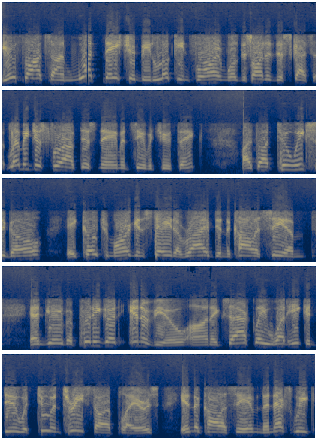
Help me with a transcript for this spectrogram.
your thoughts on what they should be looking for, and we'll just sort of discuss it. Let me just throw out this name and see what you think. I thought two weeks ago, a coach from Oregon State arrived in the Coliseum and gave a pretty good interview on exactly what he could do with two and three star players in the Coliseum. The next week,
